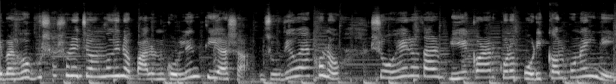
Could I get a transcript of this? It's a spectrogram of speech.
এবার হবু শাশুড়ির জন্মদিনও পালন করলেন তিয়াশা। যদিও এখনও সোহেল ও তার বিয়ে করার কোনো পরিকল্পনাই নেই।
